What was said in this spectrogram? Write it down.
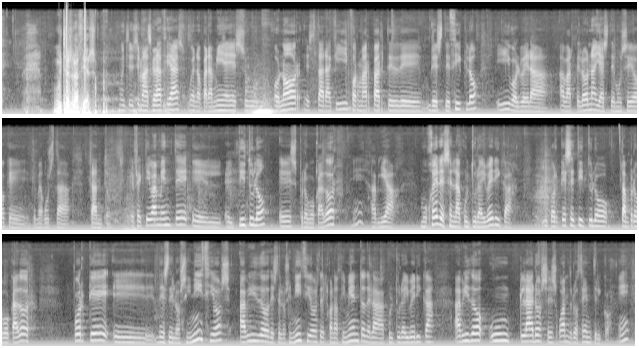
Muchas gracias. Muchísimas gracias. Bueno, para mí es un honor estar aquí, formar parte de, este ciclo y volver a, Barcelona y a este museo que, me gusta tanto. Efectivamente, el título es provocador, ¿eh? Había mujeres en la cultura ibérica. ¿Y por qué ese título tan provocador? Porque eh, desde los inicios ha habido, desde los inicios del conocimiento de la cultura ibérica, ha habido un claro sesgo androcéntrico. ¿eh?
